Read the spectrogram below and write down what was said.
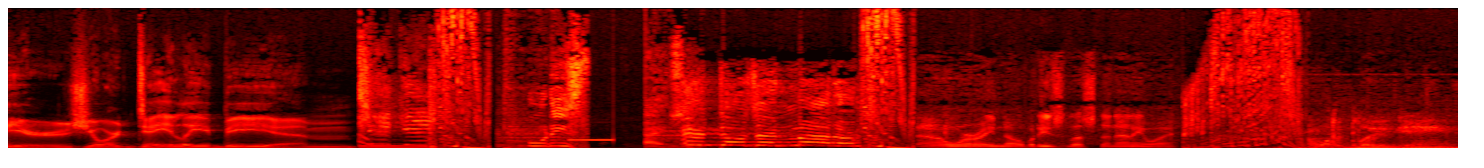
Here's your daily BM. Who are these guys? It doesn't matter. Don't worry, nobody's listening anyway. I want to Play a game.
